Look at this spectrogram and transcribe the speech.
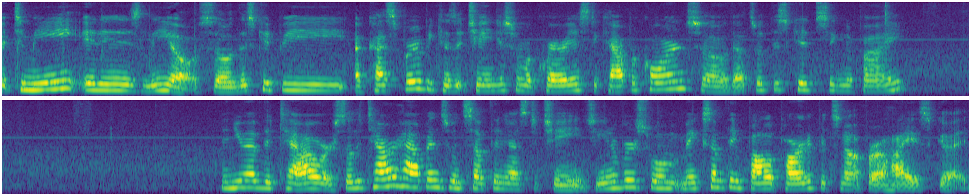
but to me it is Leo. So this could be a cusper because it changes from Aquarius to Capricorn, so that's what this could signify. Then you have the tower. So the tower happens when something has to change. The universe will make something fall apart if it's not for our highest good.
